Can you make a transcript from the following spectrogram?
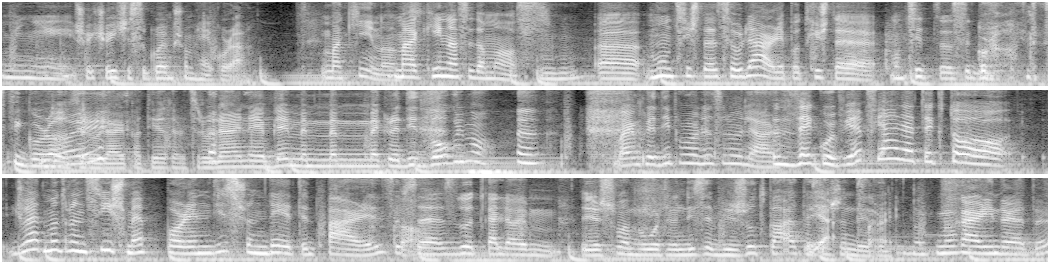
jemi një shoqëri që sigurojmë shumë hekura. Makinat. Makina sidomos. Ëh, mm -hmm. uh, mund të ishte edhe celulari, po të kishte mundësi të sigurohej, të sigurohej. Po celulari patjetër. Celularin e blejmë me me, me kredi të vogël më. Marrim kredi për një celular. Dhe kur vjen fjala te këto Gjërat më të rëndësishme, po rendis shëndetin të parin, po. sepse s'duhet të kalojmë. Jo shumë e bukur të rendisësh bizhutë para, ja, shëndetit. Nuk nuk ka rindër aty.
